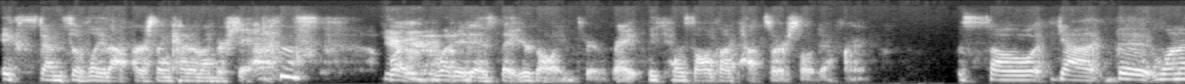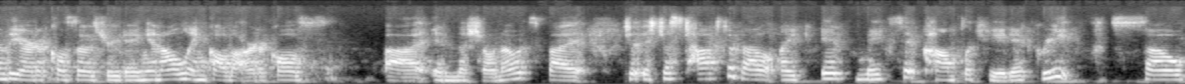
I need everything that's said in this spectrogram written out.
extensively that person kind of understands yeah. what, what it is that you're going through, right? Because all the pets are so different. So yeah, the one of the articles I was reading, and I'll link all the articles uh, in the show notes, but it just talks about like it makes it complicated grief. So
